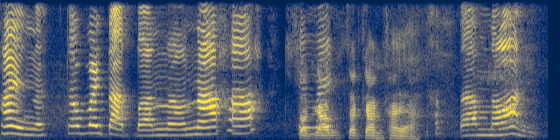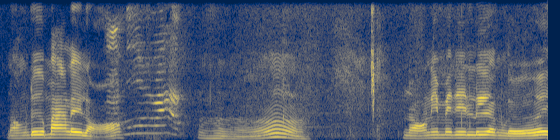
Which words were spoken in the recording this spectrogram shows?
ให้นะถ้าไปตัดตอนนั้นนะคะจัดการจัดการใครอะตามนอนน้องดื้อมากเลยเหรออันนี้นะอือหือน้องนี่ไม่ได้เรื่องเลย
